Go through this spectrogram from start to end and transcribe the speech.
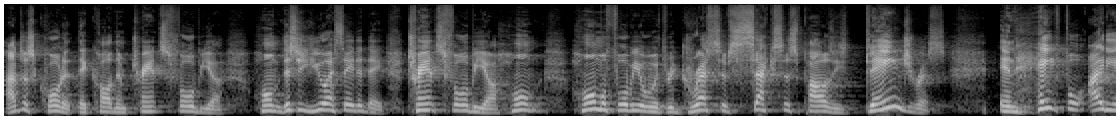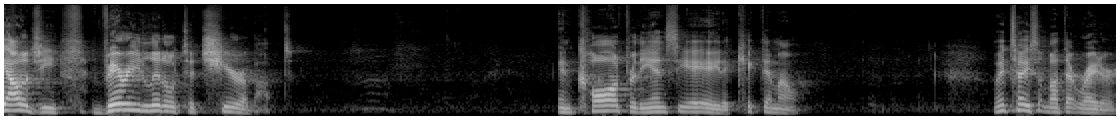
I'll just quote it. They called them transphobia. Home, this is USA Today. Transphobia, home, homophobia with regressive sexist policies, dangerous and hateful ideology, very little to cheer about. and called for the NCAA to kick them out. Let me tell you something about that writer.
